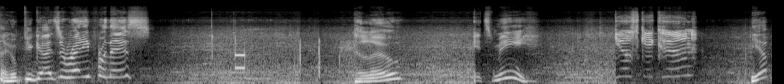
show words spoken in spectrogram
I hope you guys are ready for this. Hello? It's me. Yosuke-kun? Yep,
